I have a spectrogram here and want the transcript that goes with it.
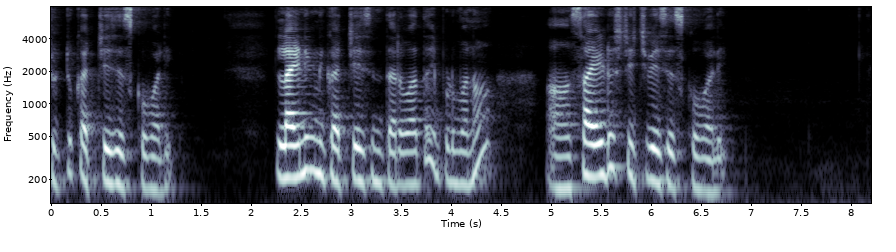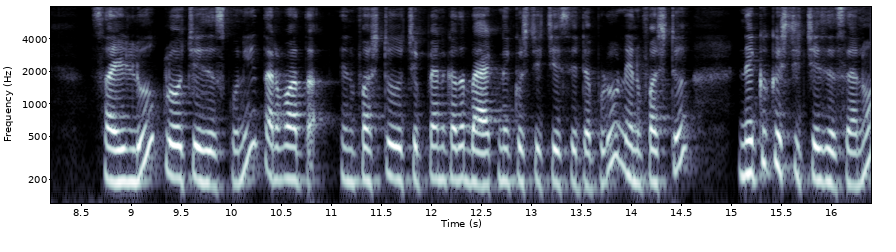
చుట్టూ కట్ చేసేసుకోవాలి. లైనింగ్ని కట్ చేసిన తర్వాత ఇప్పుడు మనం సైడ్ స్టిచ్ వేసేసుకోవాలి. సైడ్లు క్లోజ్ చేసేసుకొని తర్వాత నేను ఫస్ట్ చెప్పాను కదా బ్యాక్ నెక్ స్టిచ్ చేసేటప్పుడు నేను ఫస్ట్ నెక్కి స్టిచ్ చేసేసాను.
